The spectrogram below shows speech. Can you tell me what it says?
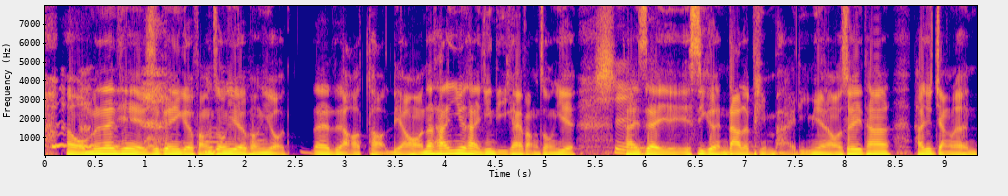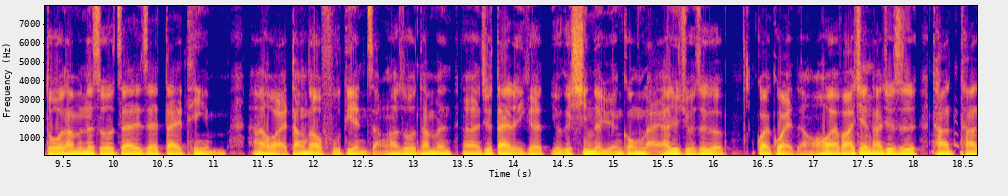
啊，我们那天也是跟一个房中业的朋友。在聊讨聊哦，那他因为他已经离开房中业，是。他在也也是一个很大的品牌里面哦，所以他他就讲了很多，他们那时候在在带 team，他后来当到副店长，他说他们呃就带了一个有一个新的员工来，他就觉得这个怪怪的，后来发现他就是他他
